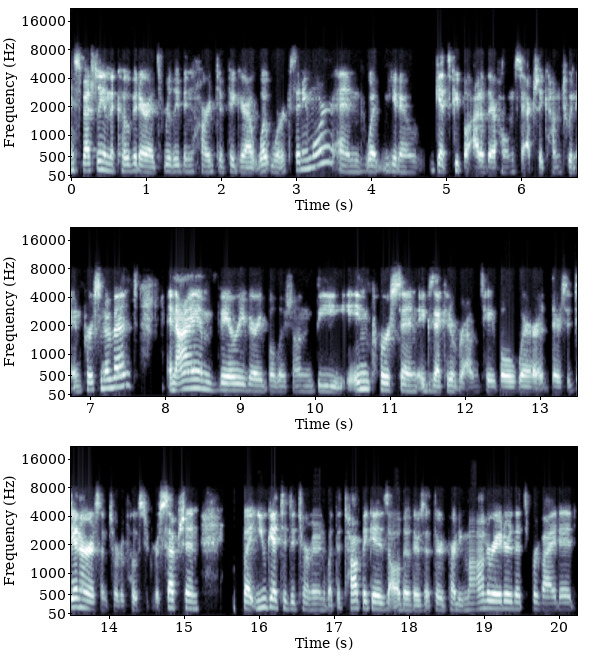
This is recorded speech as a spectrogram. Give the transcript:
especially in the covid era it's really been hard to figure out what works anymore and what you know gets people out of their homes to actually come to an in-person event. And i am very very bullish on the in-person executive roundtable where there's a dinner some sort of hosted reception but you get to determine what the topic is although there's a third party moderator that's provided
